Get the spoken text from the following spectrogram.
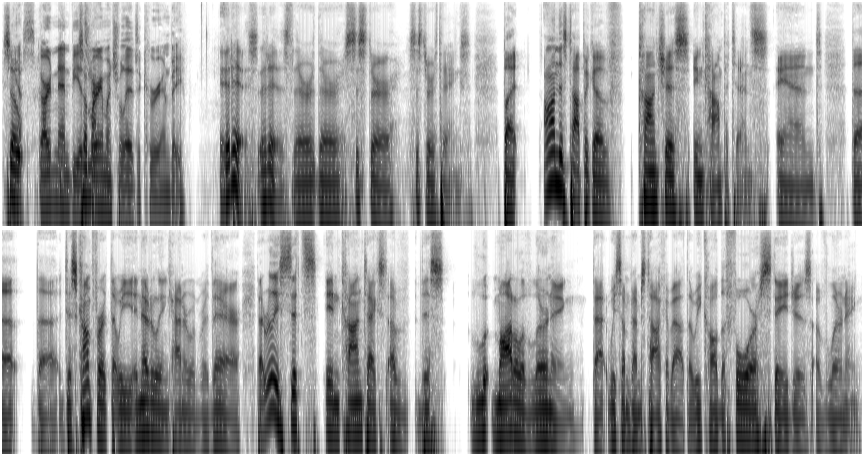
So yes, garden envy is so my- very much related to career envy. It is. It is. They're they're sister sister things. But on this topic of conscious incompetence and the the discomfort that we inevitably encounter when we're there, that really sits in context of this l- model of learning that we sometimes talk about that we call the four stages of learning.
